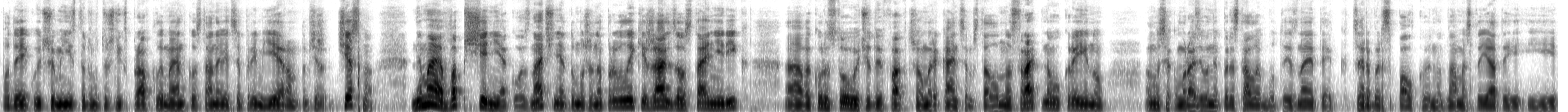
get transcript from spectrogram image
Подейкують, що міністр внутрішніх справ Клименко стане віце-прем'єром. Там ще ж- чесно, немає взагалі ніякого значення, тому що на превеликий жаль за останній рік, використовуючи той факт, що американцям стало насрать на Україну. Ну, у всякому разі, вони перестали бути, знаєте, як цербер з палкою над нами стояти і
